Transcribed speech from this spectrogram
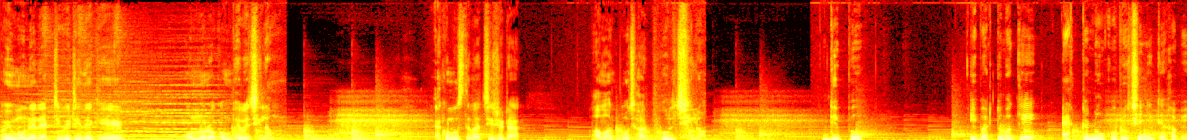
আমি মনের অ্যাক্টিভিটি দেখে অন্যরকম ভেবেছিলাম। এখন বুঝতে পারছি সেটা আমার বোঝার ভুল ছিল। দিব্য এবার তোমাকে একটা নৌকো বেছে নিতে হবে।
